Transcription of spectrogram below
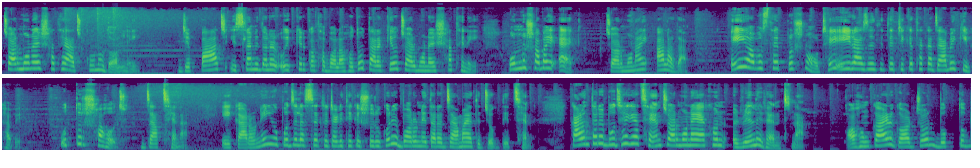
চরমনায়ের সাথে আজ কোনো দল নেই। যে পাঁচ ইসলামী দলের ঐক্যের কথা বলা হতো, তারা কেউ চরমনায়ের সাথে নেই। অন্য সবাই এক চরমনায় আলাদা। এই অবস্থায় প্রশ্ন ওঠে, এই রাজনীতিতে টিকে থাকা যাবে কীভাবে? উত্তর সহজ, যাচ্ছে না। এই কারণেই উপজেলা সেক্রেটারি থেকে শুরু করে বড় নেতারা জামায়াতে যোগ দিচ্ছেন। কারণ তারা বুঝে গেছেন চরমনায় এখন রেলেভেন্ট না। অহংকার, গর্জন, বক্তব্য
